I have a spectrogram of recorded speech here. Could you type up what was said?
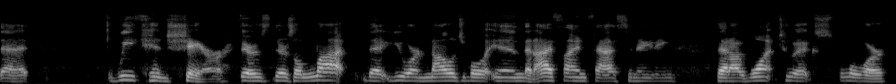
that we can share. There's there's a lot that you are knowledgeable in that I find fascinating that I want to explore.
